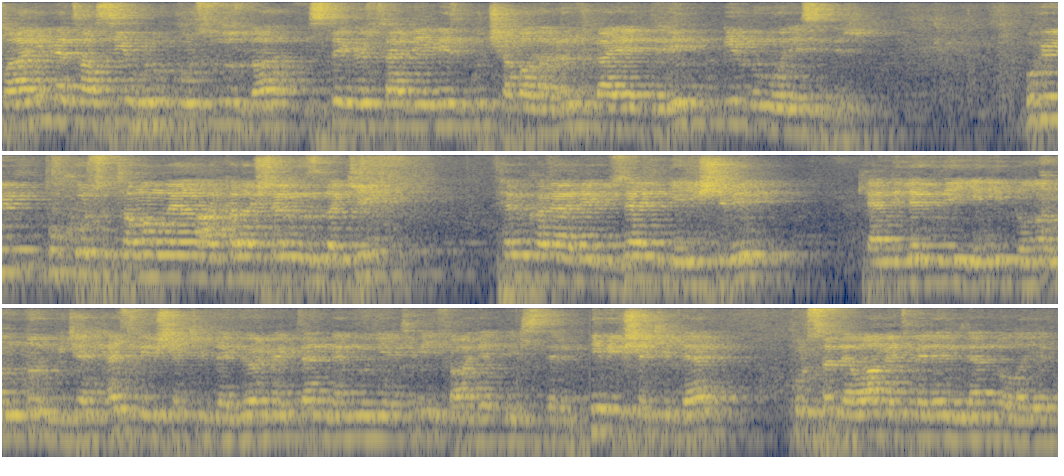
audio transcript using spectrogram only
talim ve tahsil hukuk kursumuzda iste gösterdiğimiz bu çabaların, gayretlerin bir numunesidir. Bugün bu kursu tamamlayan arkadaşlarımızdaki fevkalade güzel gelişimi kendilerini yeni donanımlı, mücehhez bir şekilde görmekten memnuniyetimi ifade etmek isterim. İyi bir şekilde kursa devam etmelerinden dolayı,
